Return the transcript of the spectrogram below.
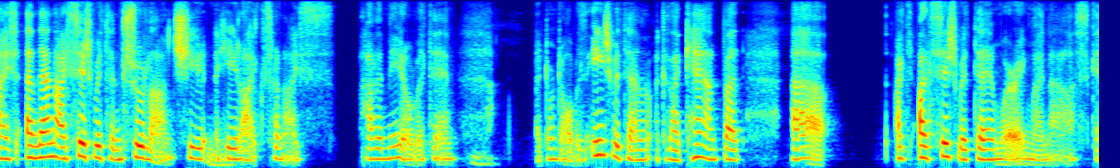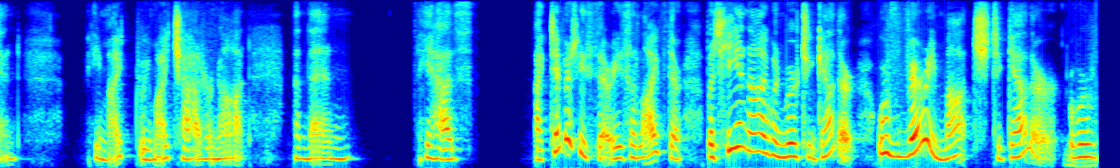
I, and then I sit with him through lunch. He, Mm-hmm. he likes when I have a meal with him. I don't always eat with him because I can't, but uh, I, I'll sit with him wearing my mask and he might, we might chat or not. And then he has activities there. He's alive there. But he and I, when we're together, we're very much together. We're,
